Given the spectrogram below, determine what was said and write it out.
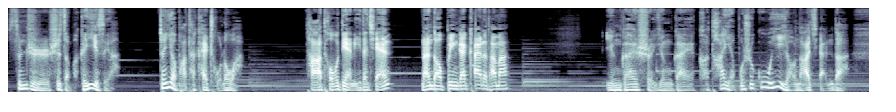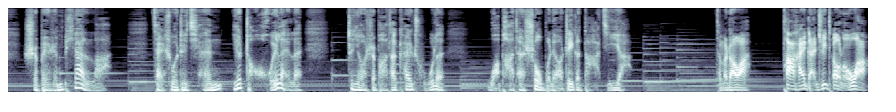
孙志是怎么个意思呀？真要把他开除了啊？他偷店里的钱，难道不应该开了他吗？应该是应该，可他也不是故意要拿钱的，是被人骗了。再说这钱也找回来了。”真要是把他开除了，我怕他受不了这个打击呀。怎么着啊？他还敢去跳楼啊？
